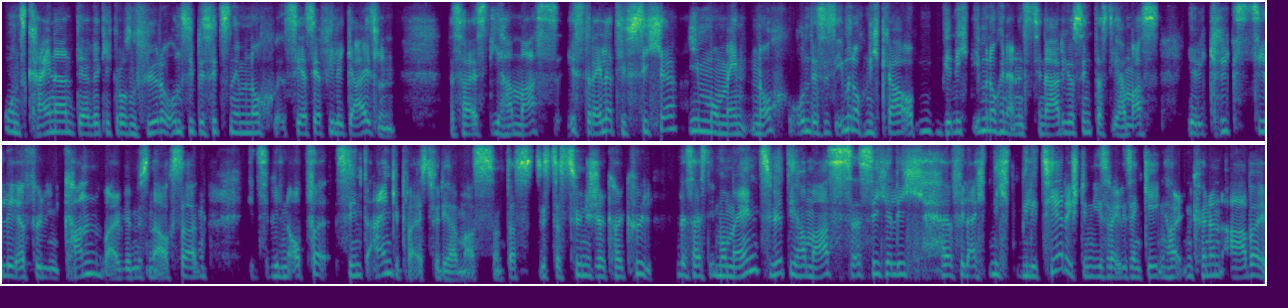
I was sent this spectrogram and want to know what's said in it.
und keiner der wirklich großen Führer und sie besitzen eben noch sehr, sehr viele Geiseln. Das heißt, die Hamas ist relativ sicher im Moment noch und es ist immer noch nicht klar, ob wir nicht immer noch in einem Szenario sind, dass die Hamas ihre Kriegsziele erfüllen kann, weil wir müssen auch sagen, die zivilen Opfer sind eingepreist für die Hamas und das ist das zynische Kalkül. Das heißt, im Moment wird die Hamas sicherlich äh, vielleicht nicht militärisch den Israelis entgegenhalten können, aber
